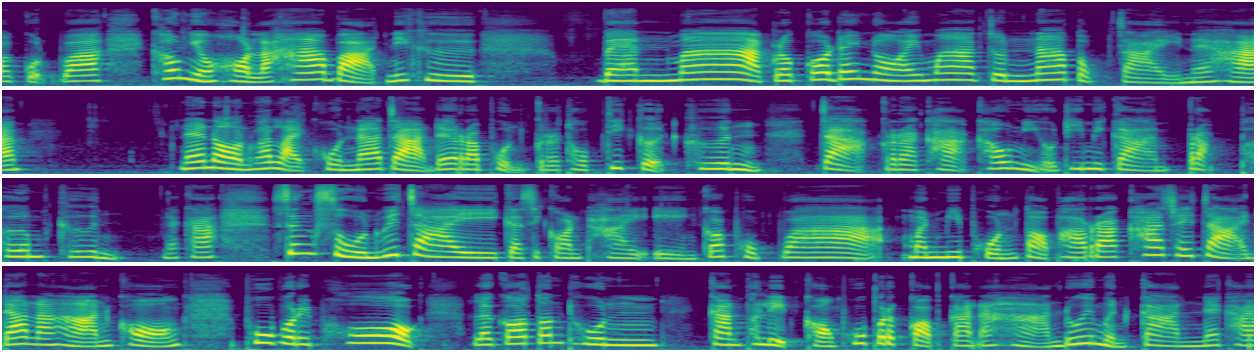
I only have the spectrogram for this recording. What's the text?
ปรากฏว่าข้าวเหนียวห่อละ 5 บาทนี่คือแบนมากแล้วก็ได้น้อยมากจนน่าตกใจนะคะ แน่นอนว่าหลายคนน่าจะได้รับผลกระทบที่เกิดขึ้น จากราคาข้าวเหนียวที่มีการปรับเพิ่มขึ้นนะคะ ซึ่งศูนย์วิจัยกสิกรไทยเองก็พบว่ามันมีผลต่อภาระค่าใช้จ่ายด้านอาหารของผู้บริโภค แล้วก็ต้นทุนการผลิตของผู้ประกอบการอาหารด้วยเหมือนกันนะคะ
